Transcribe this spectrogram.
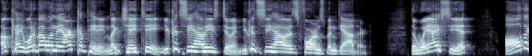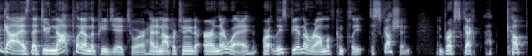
okay, what about when they are competing? Like JT, you could see how he's doing. You could see how his form's been gathered. The way I see it, all the guys that do not play on the PGA Tour had an opportunity to earn their way, or at least be in the realm of complete discussion. And Brooks, Kep-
